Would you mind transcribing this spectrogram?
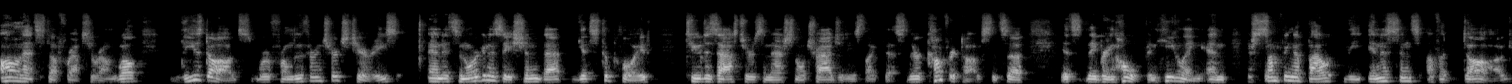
all that stuff wraps around. Well, these dogs were from Lutheran Church Charities, and it's an organization that gets deployed to disasters and national tragedies like this. They're comfort dogs. It's a, it's they bring hope and healing, and there's something about the innocence of a dog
